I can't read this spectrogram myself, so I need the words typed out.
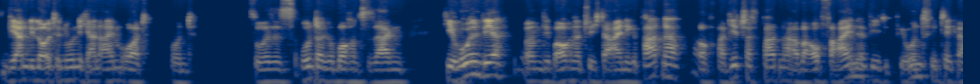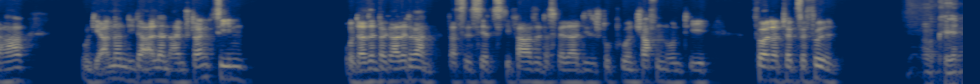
wir haben die Leute nur nicht an einem Ort. Und so ist es runtergebrochen zu sagen, hier holen wir. Ähm, wir brauchen natürlich da einige Partner, auch ein paar Wirtschaftspartner, aber auch Vereine wie, wie uns, wie TKH und die anderen, die da alle an einem Strang ziehen. Und da sind wir gerade dran. Das ist jetzt die Phase, dass wir da diese Strukturen schaffen und die Fördertöpfe füllen. Okay.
